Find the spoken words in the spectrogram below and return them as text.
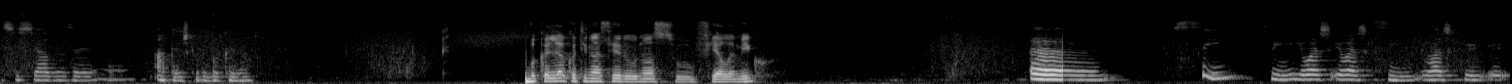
associadas a, à pesca do bacalhau. O bacalhau continua a ser o nosso fiel amigo? Uh, sim, sim, eu acho, eu acho que sim. Eu acho que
